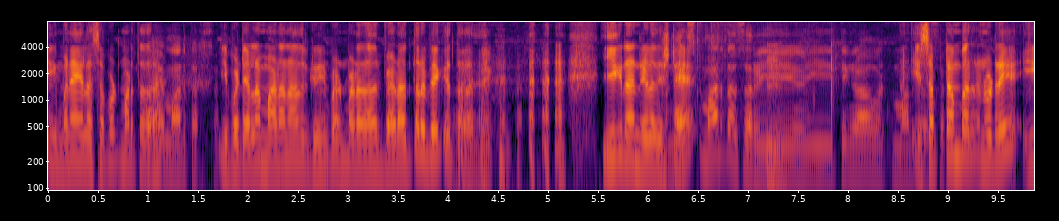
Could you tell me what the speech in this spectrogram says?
ಈಗ ಮನೆಗೆಲ್ಲ ಸಪೋರ್ಟ್ ಮಾಡ್ತದಾರ ಮಾಡ್ತಾರೆ? ಈ ಪಟ್ಟೆಲ್ಲ ಮಾಡೋಣ ಅಂದ್ರೆ ಗ್ರೀನ್ ಪಾಯಿಂಟ್ ಮಾಡೋಣ ಅಂದ್ರೆ ಬೇಡ ಅಂತಾರೆ ಬೇಕಂತಾರೆ ಈಗ ನಾನು ಹೇಳೋದಿಷ್ಟೇ ಸರ್ ಈ ಸೆಪ್ಟೆಂಬರ್ ನೋಡ್ರಿ ಈ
